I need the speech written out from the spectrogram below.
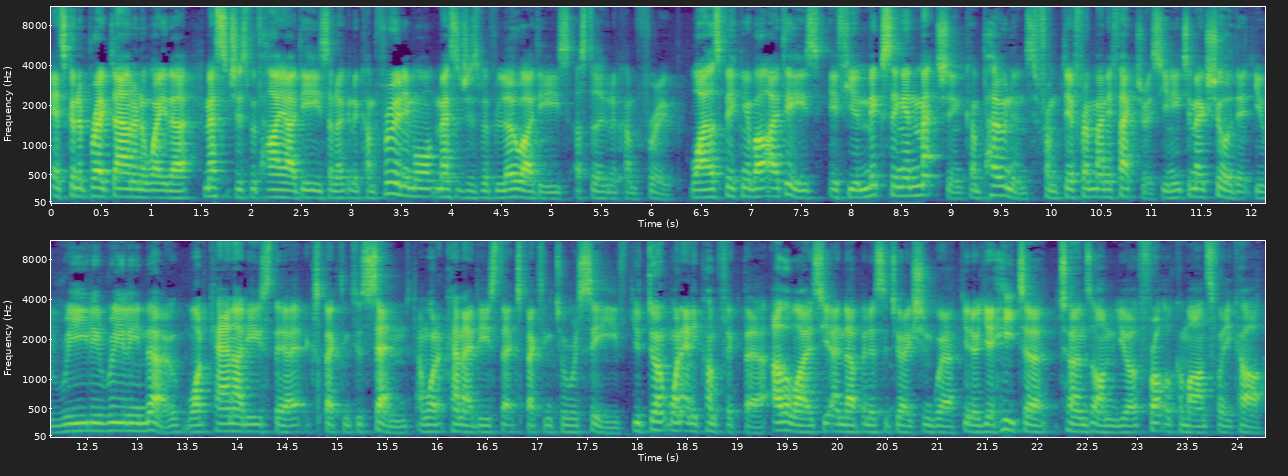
it's going to break down in a way that messages with high IDs are not going to come through anymore. Messages with low IDs are still going to come through. While speaking about IDs, if you're mixing and matching components from different manufacturers, you need to make sure that you really, really know what CAN IDs they're expecting to send and what CAN IDs they're expecting to receive. You don't want any conflict there. Otherwise, you end up in a situation where, you know, your heater turns on your throttle commands for your car.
